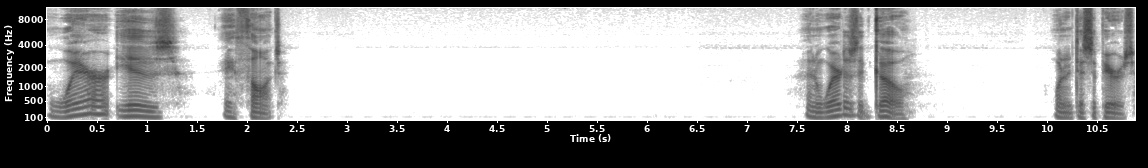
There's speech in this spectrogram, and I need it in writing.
Where is a thought? And where does it go when it disappears?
